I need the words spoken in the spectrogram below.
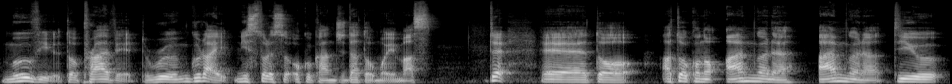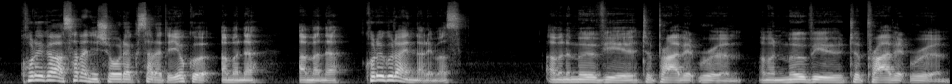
move you と private room ぐらいにストレスを置く感じだと思います。で、えっ、と、あとこの I'm gonna, I'm gonna っていう、これがさらに省略されてよく I'm gonna, I'm gonna これぐらいになります。I'm gonna move you to private room. I'm gonna move you to private room.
